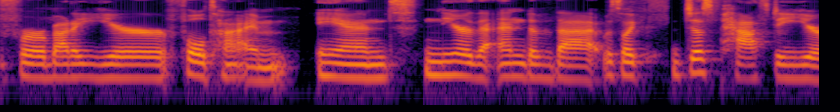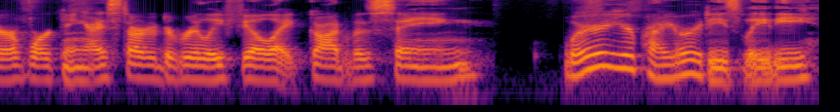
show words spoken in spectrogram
for about a year full time. And near the end of that, it was like just past a year of working, I started to really feel like God was saying, where are your priorities, lady?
